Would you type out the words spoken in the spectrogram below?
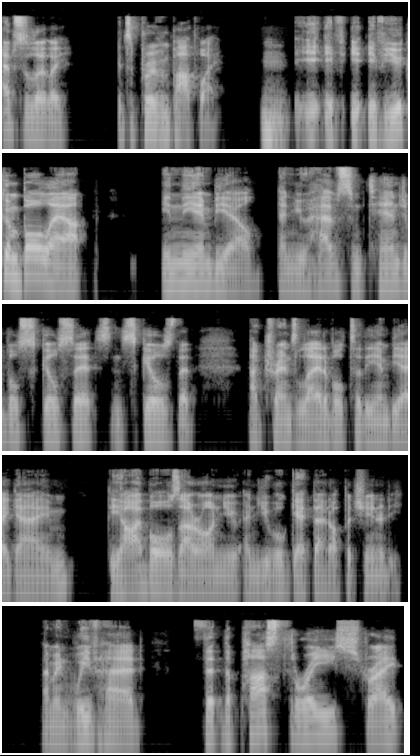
Absolutely, it's a proven pathway. Mm. If if you can ball out in the NBL and you have some tangible skill sets and skills that are translatable to the NBA game, the eyeballs are on you and you will get that opportunity. I mean, we've had the, the past three straight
